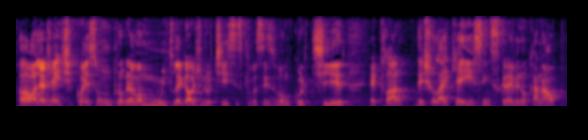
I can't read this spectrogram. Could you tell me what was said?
falar, olha gente, conheço um programa muito legal de notícias que vocês vão curtir. É claro, deixa o like aí, se inscreve no canal.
